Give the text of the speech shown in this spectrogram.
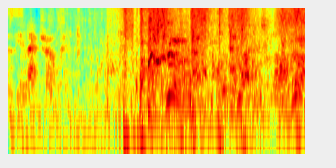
with the electro whip. Hold the button to launch.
